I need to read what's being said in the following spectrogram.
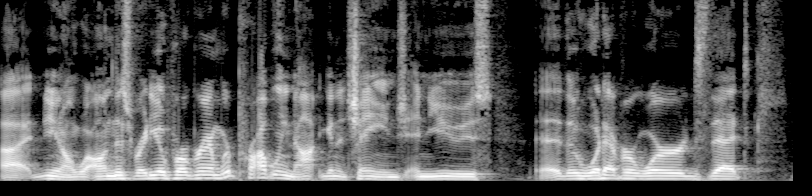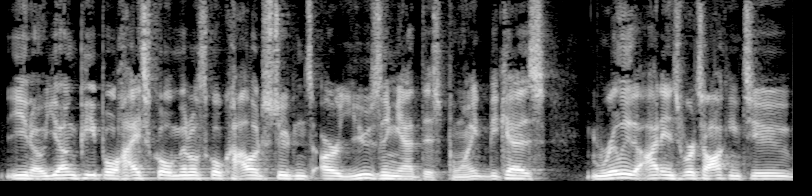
uh, you know, on this radio program, we're probably not going to change and use uh, the whatever words that you know young people, high school, middle school, college students are using at this point because really the audience we're talking to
